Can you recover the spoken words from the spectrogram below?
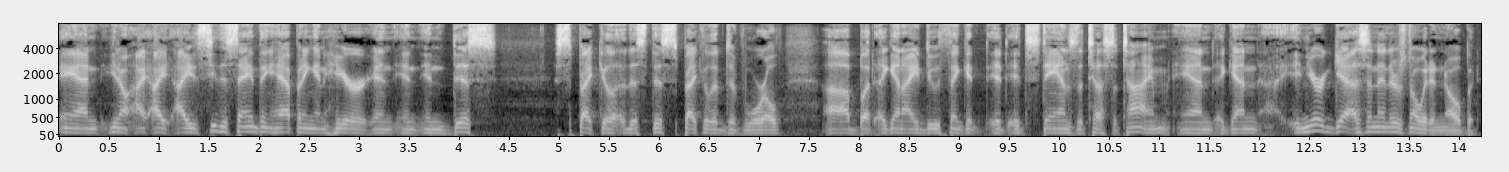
And you know, I, I, I see the same thing happening in here in in in this specula this this speculative world. Uh, but again, I do think it, it, it stands the test of time. And again, in your guess, and then there's no way to know, but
